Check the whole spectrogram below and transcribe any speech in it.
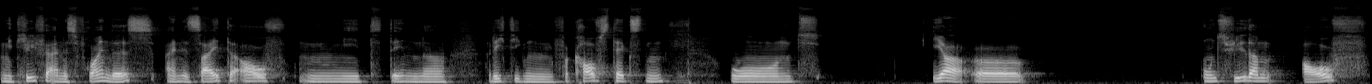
mit Hilfe eines Freundes eine Seite auf mit den äh, richtigen Verkaufstexten und ja, äh, uns fiel dann auf,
